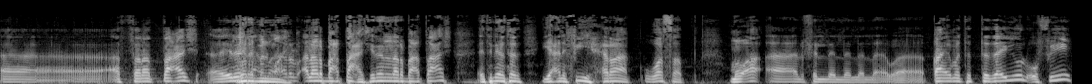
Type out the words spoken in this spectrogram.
ال ال 13 إلى قرب. ال 14 إلى ال 14 32 يعني في حراك وسط مؤ... آه، في قائمة التذيل وفي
